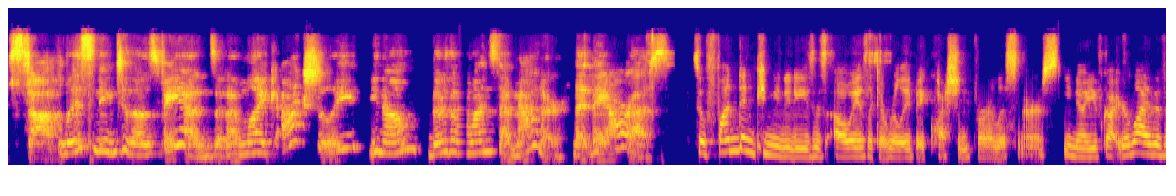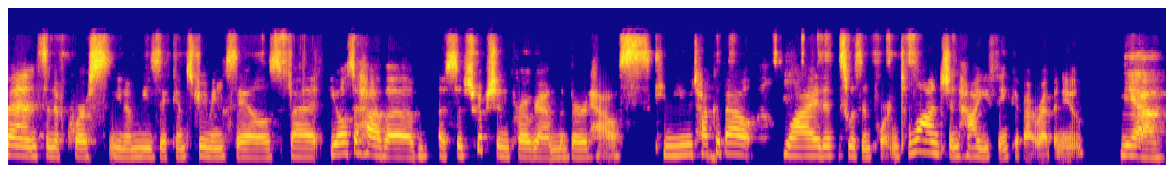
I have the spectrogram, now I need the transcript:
stop listening to those fans. And I'm like, actually, you know, they're the ones that matter, that they are us. So, funding communities is always like a really big question for our listeners. You know, you've got your live events and, of course, you know, music and streaming sales, but you also have a, a subscription program, the Birdhouse. Can you talk about why this was important to launch and how you think about revenue? Yeah,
